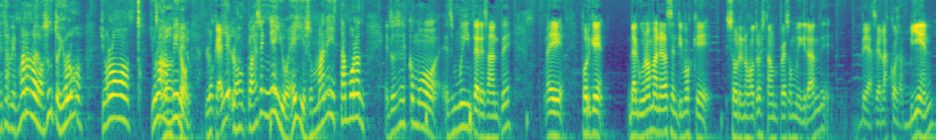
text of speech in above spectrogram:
Esta, mi hermano, lo de Basurto, yo lo, yo lo, yo los admiro. admiro. Lo que, hay- lo hacen ellos, ellos, esos manes están volando. Entonces es como, es muy interesante, eh, porque de alguna manera sentimos que sobre nosotros está un peso muy grande de hacer las cosas bien.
